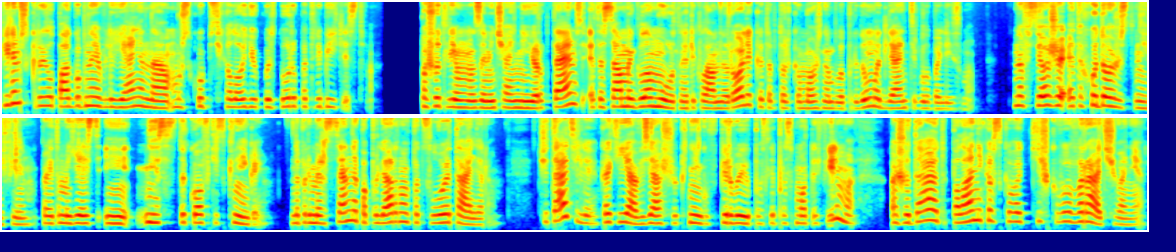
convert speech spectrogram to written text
Фильм скрыл пагубное влияние на мужскую психологию культуры потребительства. По шутливому замечанию «Нью-Йорк Таймс», это самый гламурный рекламный ролик, который только можно было придумать для антиглобализма. Но все же это художественный фильм, поэтому есть и несостыковки с книгой. Например, сцены популярного поцелуя Тайлера. Читатели, как и я, взявшие книгу впервые после просмотра фильма, ожидают паланиковского кишковыворачивания,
